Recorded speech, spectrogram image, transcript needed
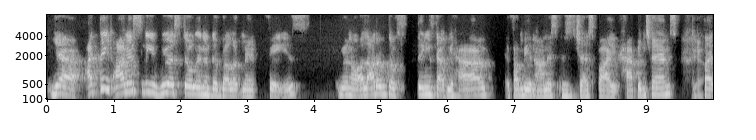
Yeah, I think honestly, we are still in a development phase you know, a lot of the things that we have, if I'm being honest, is just by happen chance. Yeah. But,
